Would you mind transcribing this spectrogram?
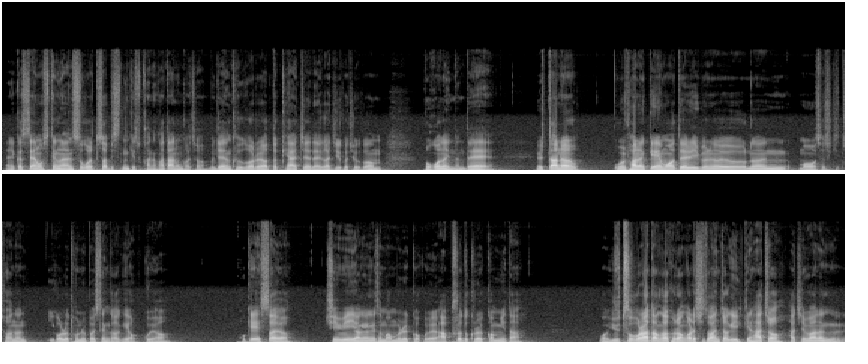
그러니까 센 호스팅을 안 쓰고 서비스는 계속 가능하다는 거죠. 문제는 그거를 어떻게 할지에 대해 가지고 지금 보고는 있는데 일단은 오늘 파는 게이머들 리뷰는 뭐 솔직히 저는 이걸로 돈을 벌 생각이 없고요. 포기했어요. 취미 영역에서 머무를 거고요. 앞으로도 그럴 겁니다. 뭐 유튜브라던가 그런 거를 시도한 적이 있긴 하죠. 하지만은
